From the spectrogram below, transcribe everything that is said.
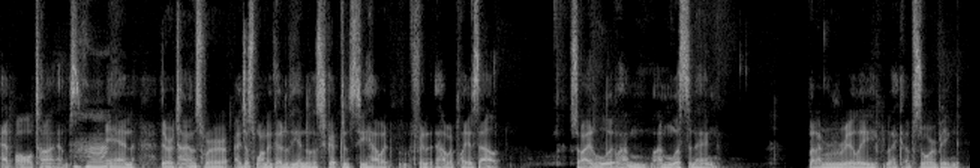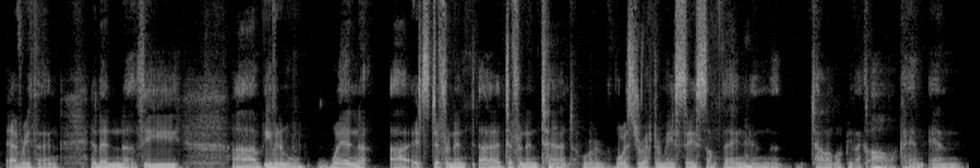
at all times. And there are times where I just want to go to the end of the script and see how it fin- how it plays out. So I li- I'm I'm listening, but I'm really like absorbing everything. And then the uh, even when uh, it's different in uh, different intent, where voice director may say something and the talent will be like, "Oh, okay," and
